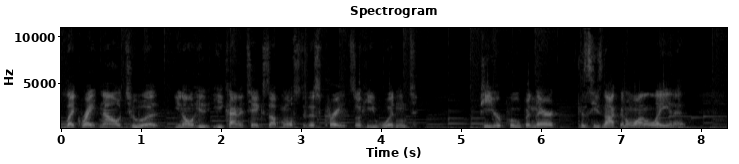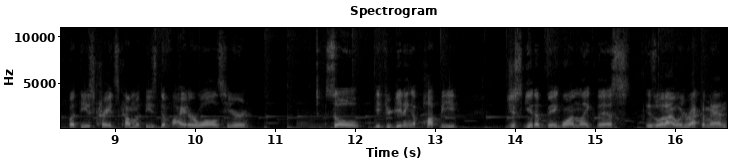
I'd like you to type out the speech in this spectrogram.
like right now Tua, you know, he, he kind of takes up most of this crate, so he wouldn't pee or poop in there because he's not going to want to lay in it. But these crates come with these divider walls here. So if you're getting a puppy, just get a big one like this is what I would recommend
